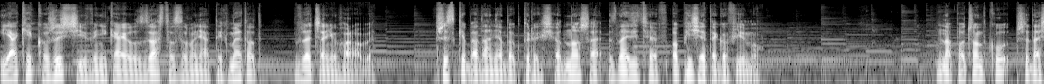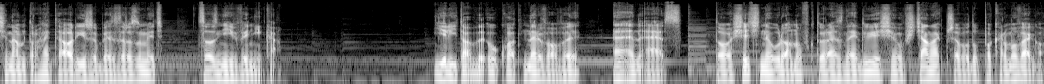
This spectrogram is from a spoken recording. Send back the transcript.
jakie korzyści wynikają z zastosowania tych metod w leczeniu choroby. Wszystkie badania, do których się odnoszę, znajdziecie w opisie tego filmu. Na początku przyda się nam trochę teorii, żeby zrozumieć, co z niej wynika. Jelitowy układ nerwowy, ENS, to sieć neuronów, która znajduje się w ścianach przewodu pokarmowego.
